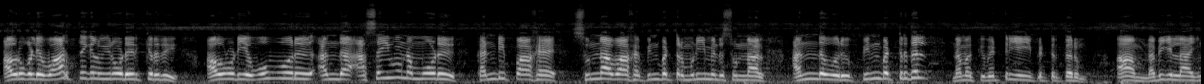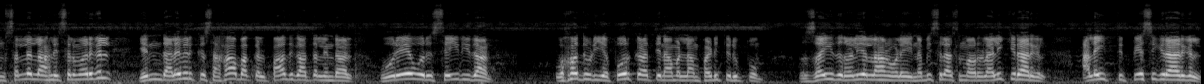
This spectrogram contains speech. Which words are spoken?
அவர்களுடைய வார்த்தைகள் உயிரோடு இருக்கிறது. அவருடைய ஒவ்வொரு அந்த அசைவும் நம்மோடு கண்டிப்பாக சுண்ணாவாக பின்பற்ற முடியும் என்று சொன்னால் அந்த ஒரு பின்பற்றுதல் நமக்கு வெற்றியை பெற்று தரும் ஆம் நபிகள் நாயகம் சல்லல்லாஹு அலைஹி அவர்கள் எந்த அளவிற்கு சஹாபாக்கள் பாதுகாத்தல் என்றால் ஒரே ஒரு செய்திதான். உஹதுடைய போர்க்களத்தை நாம் எல்லாம் படித்திருப்போம் ஜயித் அலி அல்லாஹர்களை நபிசுல்லாஸ்லம் அவர்கள் அளிக்கிறார்கள் அழைத்து பேசுகிறார்கள்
